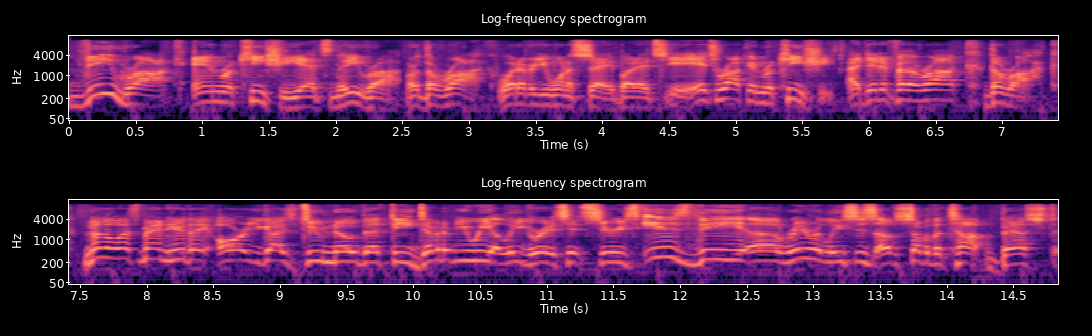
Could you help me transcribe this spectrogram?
The Rock and Rikishi. Yeah, it's The Rock, or The Rock, whatever you want to say, but it's it's Rock and Rikishi. I did it for The Rock, The Rock. Nonetheless, man, here they are. You guys do know that the WWE Elite Greatest Hits series is the uh, re-releases of some of the top best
